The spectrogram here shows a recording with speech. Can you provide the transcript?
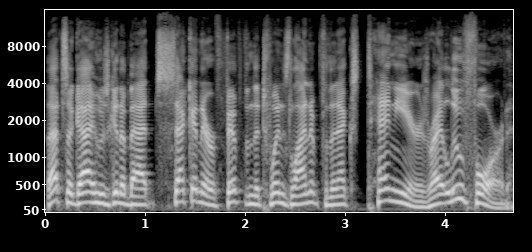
that's a guy who's going to bat second or fifth in the Twins lineup for the next 10 years, right? Lew Ford."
